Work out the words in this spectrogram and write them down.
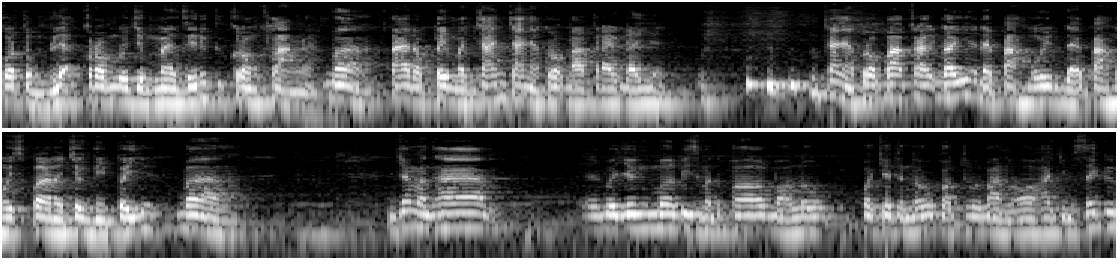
គាត់ទម្លាក់ក្រុមដូចជាមែនទីនេះគឺក្រុមខ្លាំងណាស់បាទតែដល់ពេលមកចាញ់ចាញ់អាគ្រាប់បាល់ក្រៅដីឯងចាញ់អាគ្រាប់បាល់ក្រៅដីឯងដែលប៉ះមួយដែលប៉ះមួយស្ពើនៅជើងទី2បាទអញ្ចឹងបានថា បើយើងមើលពីសមិទ្ធផលរបស់លោក Pochettino គាត់ធ្វើបានល្អហើយជាពិសេសគឺ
